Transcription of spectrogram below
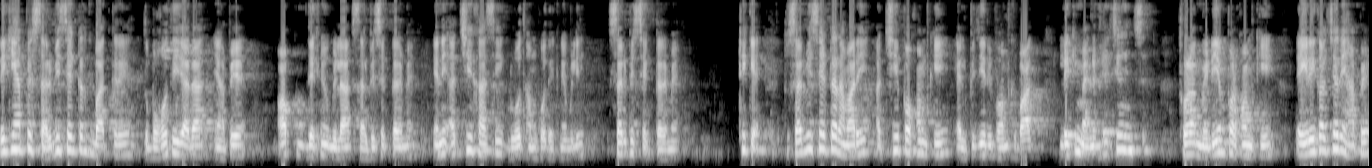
लेकिन यहाँ पे सर्विस सेक्टर की बात करें तो बहुत ही ज़्यादा यहाँ पे अप देखने को मिला सर्विस सेक्टर में। यानी अच्छी खासी ग्रोथ हमको देखने मिली सर्विस सेक्टर में। ठीक है? तो सर्विस सेक्टर हमारी अच्छी परफॉर्म की एलपीजी रिफॉर्म के बाद, लेकिन मैन्युफैक्चरिंग थोड़ा मीडियम परफॉर्म की एग्रीकल्चर यहाँ पे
